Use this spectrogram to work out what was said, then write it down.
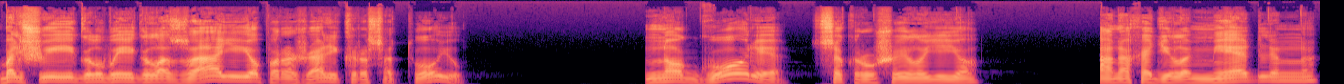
большие голубые глаза ее поражали красотою. Но горе сокрушило ее. Она ходила медленно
